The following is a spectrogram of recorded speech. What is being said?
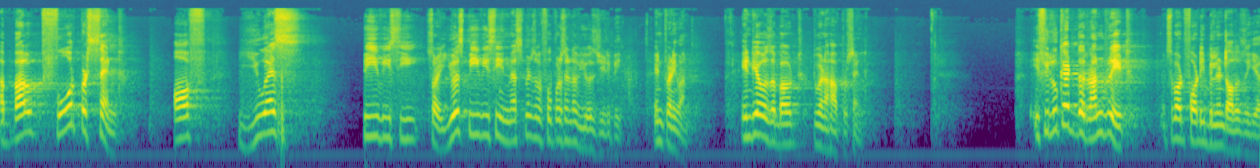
about 4% of US PVC, sorry, US PVC investments were 4% of US GDP in 21. India was about 2.5%. If you look at the run rate, it's about $40 billion a year,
